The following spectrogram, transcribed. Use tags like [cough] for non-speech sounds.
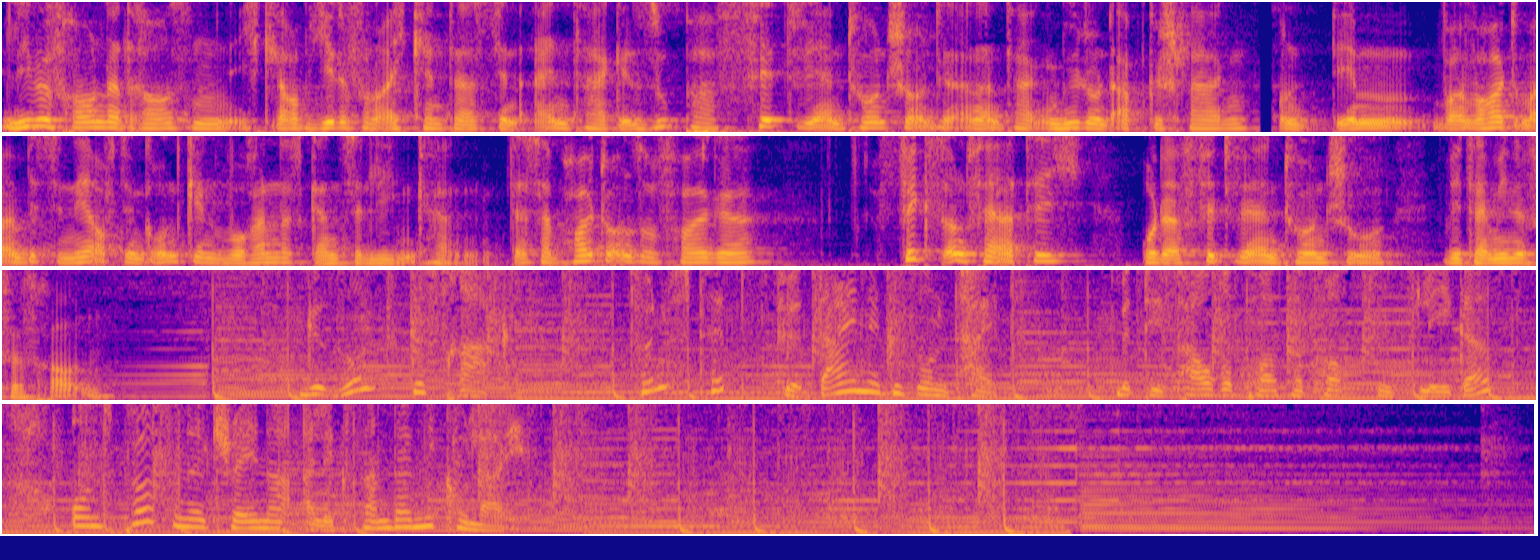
Liebe Frauen da draußen, ich glaube, jede von euch kennt das, den einen Tag super fit wie ein Turnschuh und den anderen Tag müde und abgeschlagen. Und dem wollen wir heute mal ein bisschen näher auf den Grund gehen, woran das Ganze liegen kann. Deshalb heute unsere Folge Fix und fertig oder fit wie ein Turnschuh, Vitamine für Frauen. Gesund gefragt. Fünf Tipps für deine Gesundheit. Mit TV-Reporter Thorsten Slegers und Personal Trainer Alexander Nikolai.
